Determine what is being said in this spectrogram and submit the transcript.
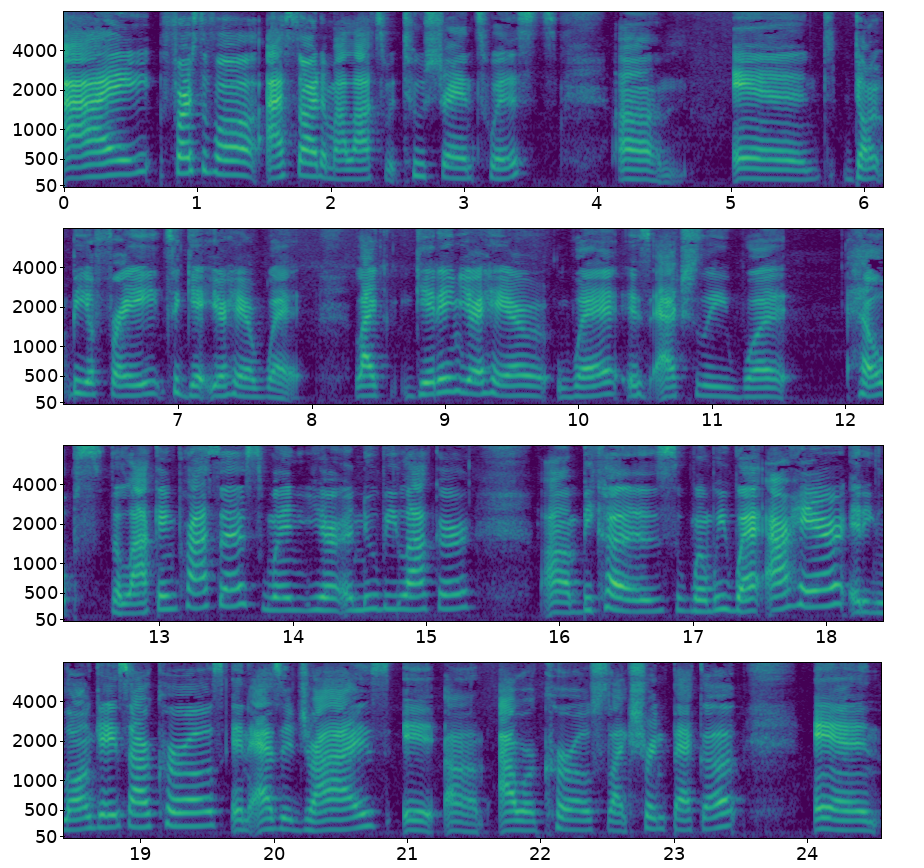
I first of all, I started my locks with two strand twists. Um and don't be afraid to get your hair wet. Like getting your hair wet is actually what helps the locking process when you're a newbie locker. Um, because when we wet our hair, it elongates our curls, and as it dries, it um, our curls like shrink back up. And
